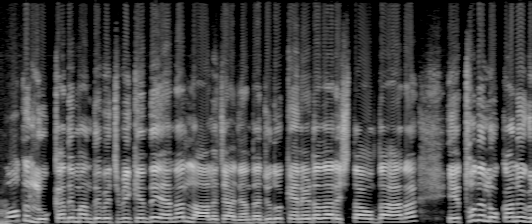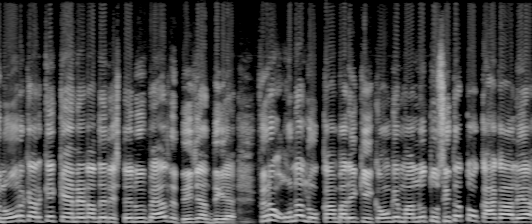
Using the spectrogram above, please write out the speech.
ਬਹੁਤ ਲੋਕਾਂ ਦੇ ਮਨ ਦੇ ਵਿੱਚ ਵੀ ਕਹਿੰਦੇ ਹੈ ਨਾ ਲਾਲਚ ਆ ਜਾਂਦਾ। ਜਦੋਂ ਕੈਨੇਡਾ ਦਾ ਰਿਸ਼ਤਾ ਆਉਂਦਾ ਹੈ ਨਾ ਇੱਥੋਂ ਦੇ ਲੋਕਾਂ ਨੂੰ ਇਗਨੋਰ ਕਰਕੇ ਕੈਨੇਡਾ ਦੇ ਰਿਸ਼ਤੇ ਨੂੰ ਪਹਿਲ ਦਿੱਤੀ ਜਾਂਦੀ ਹੈ। ਫਿਰ ਉਹਨਾਂ ਲੋਕਾਂ ਬਾਰੇ ਕੀ ਕਹੋਗੇ? ਮੰਨ ਲਓ ਤੁਸੀਂ ਤਾਂ ਧੋਖਾ ਖਾ ਲਿਆ।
